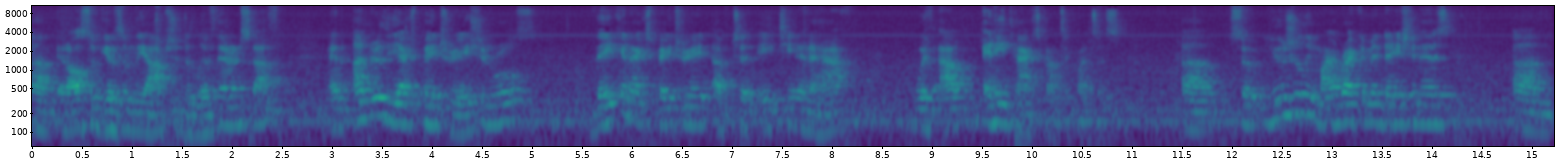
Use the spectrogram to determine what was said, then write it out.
Um, it also gives them the option to live there and stuff. And under the expatriation rules, they can expatriate up to 18 and a half without any tax consequences. Um, so usually my recommendation is um,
